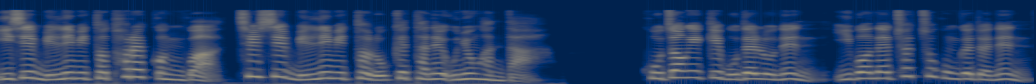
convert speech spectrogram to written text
20mm 터렛건과 70mm 로켓탄을 운용한다. 고정익기 모델로는 이번에 최초 공개되는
